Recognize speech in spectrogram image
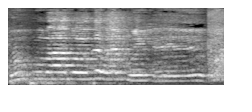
Kuku babo bewe mwine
